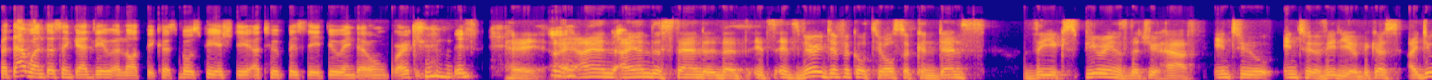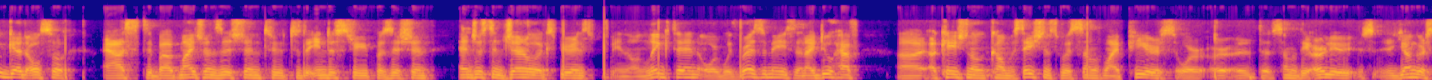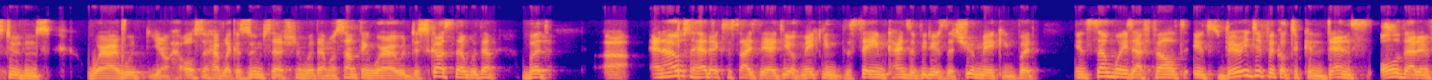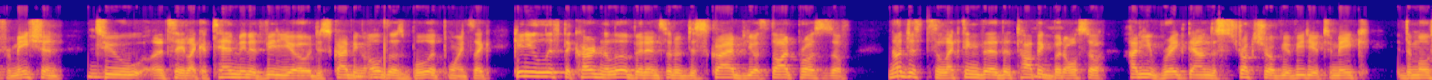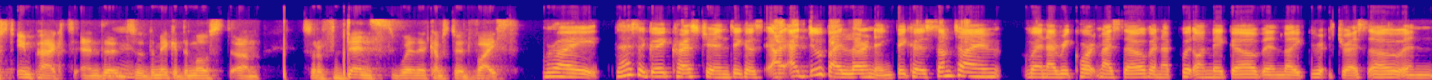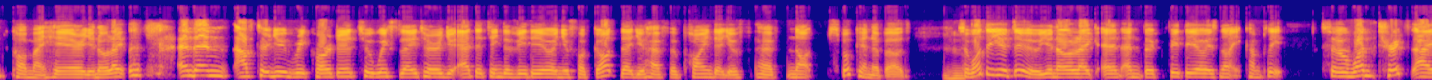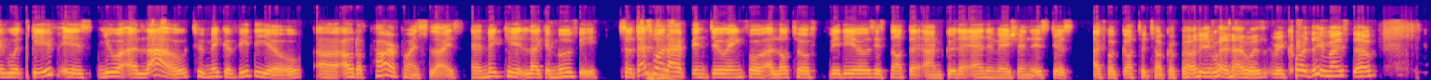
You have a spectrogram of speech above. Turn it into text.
but that one doesn't get viewed a lot because most phd are too busy doing their own work hey yeah. I, I, I understand that it's it's very difficult to also condense the experience that you have into into a video because i do get also asked about my transition to to the industry position and just in general experience in, on LinkedIn or with resumes. And I do have uh, occasional conversations with some of my peers or, or the, some of the earlier younger students where I would, you know, also have like a Zoom session with them or something where I would discuss that with them. But uh, and I also had exercised the idea of making the same kinds of videos that you're making, but in some ways I felt it's very difficult to condense all that information to let's say like a 10 minute video describing all of those bullet points like can you lift the curtain a little bit and sort of describe your thought process of not just selecting the the topic but also how do you break down the structure of your video to make the most impact and the, mm. to, to make it the most um, sort of dense when it comes to advice? Right. That's a great question because I, I do by learning because sometimes when I record myself and I put on makeup and like dress up and comb my hair, you know, like, and then after you record it, two weeks later, you're editing the video and you forgot that you have a point that you have not spoken about. Mm-hmm. So what do you do? You know, like, and and the video is not complete. So one trick I would give is you are allowed to make a video uh, out of PowerPoint slides and make it like a movie. So that's mm-hmm. what I've been doing for a lot of videos. It's not that I'm good at animation. It's just I forgot to talk about it when I was recording myself,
